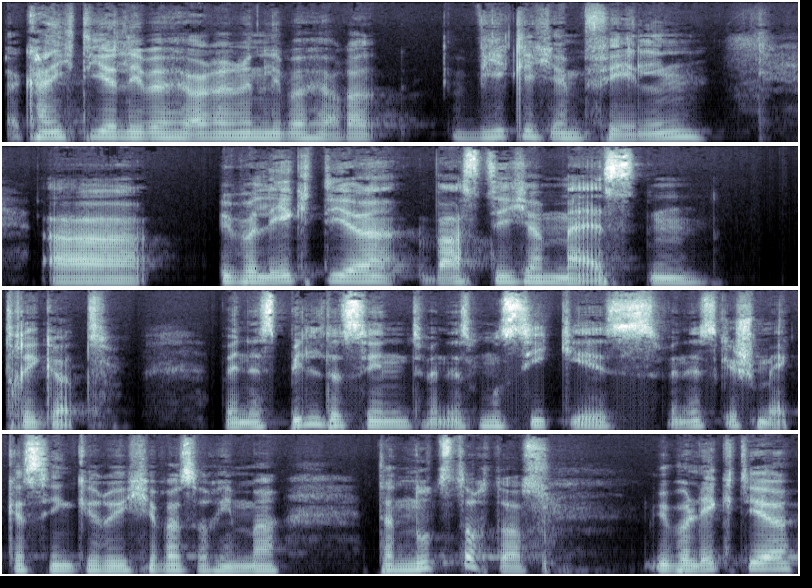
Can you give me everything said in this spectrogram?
kann ich dir, liebe Hörerinnen, liebe Hörer, wirklich empfehlen, äh, überleg dir, was dich am meisten triggert. Wenn es Bilder sind, wenn es Musik ist, wenn es Geschmäcker sind, Gerüche, was auch immer, dann nutzt doch das. Überleg dir,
